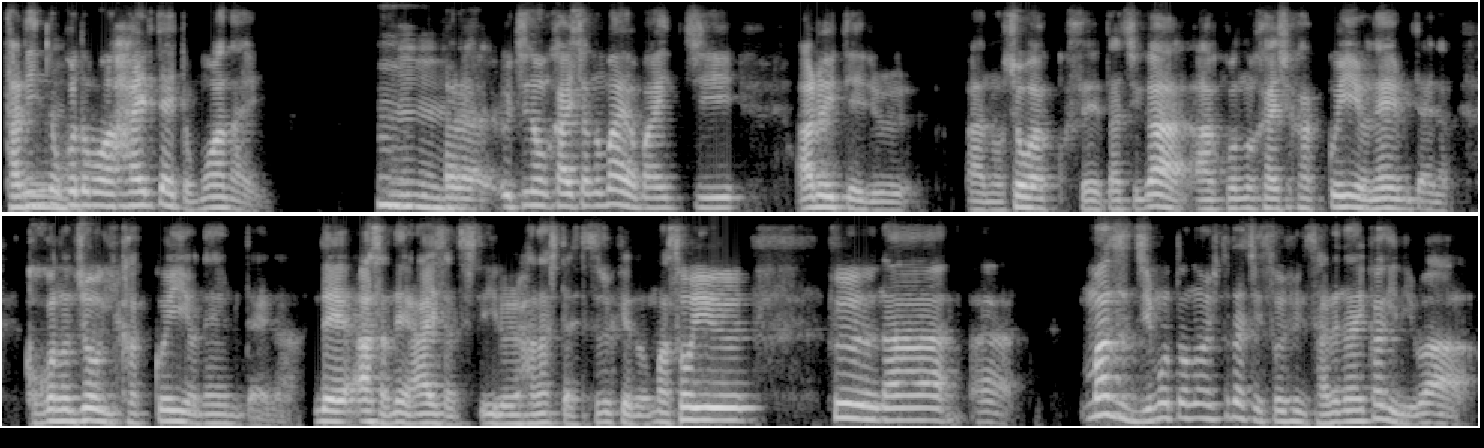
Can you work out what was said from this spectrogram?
他人の子供が入りたいと思わない。ううんんだから、うちの会社の前を毎日歩いているあの小学生たちが、あ、この会社かっこいいよね、みたいな。ここの定規かっこいいよね、みたいな。で、朝ね、挨拶していろいろ話したりするけど、まあそういう風な、あまず地元の人たちにそういう風にされない限りは、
